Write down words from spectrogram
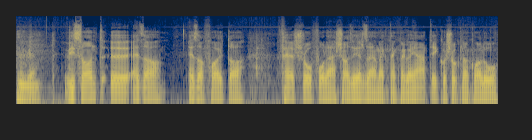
Igen. Viszont ez a, ez a fajta felsrófolása az érzelmeknek, meg a játékosoknak való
